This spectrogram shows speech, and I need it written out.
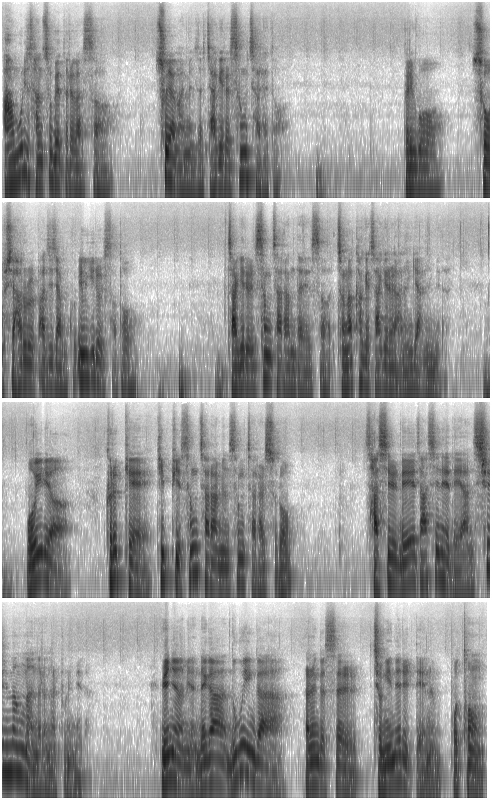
아무리 산속에 들어가서 수양하면서 자기를 성찰해도 그리고 수없이 하루를 빠지지 않고 일기를 써도 자기를 성찰한다 해서 정확하게 자기를 아는 게 아닙니다. 오히려 그렇게 깊이 성찰하면 성찰할수록 사실 내 자신에 대한 실망만 늘어날 뿐입니다. 왜냐하면 내가 누구인가 라는 것을 정의 내릴 때는 보통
